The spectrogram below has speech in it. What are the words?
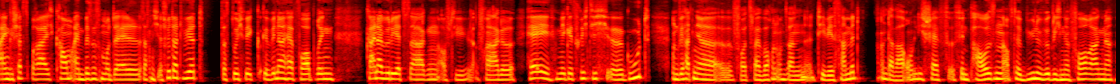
einen Geschäftsbereich, kaum ein Businessmodell, das nicht erschüttert wird, das durchweg Gewinner hervorbringen. Keiner würde jetzt sagen auf die Frage, hey, mir geht's richtig äh, gut. Und wir hatten ja äh, vor zwei Wochen unseren TV Summit. Und da war Only-Chef Finn Paulsen auf der Bühne, wirklich ein hervorragender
